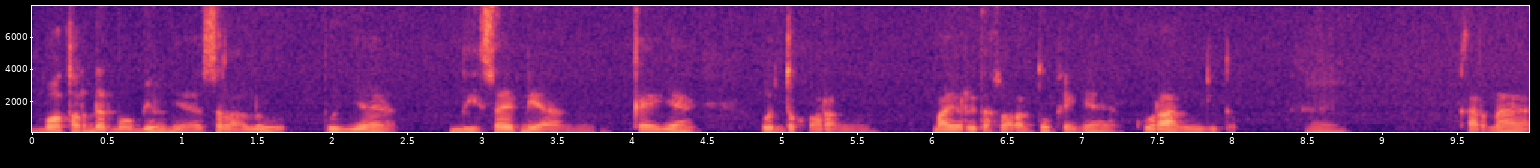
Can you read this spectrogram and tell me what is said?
motor dan mobilnya selalu punya desain yang kayaknya untuk orang mayoritas orang tuh kayaknya kurang gitu Hmm. karena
